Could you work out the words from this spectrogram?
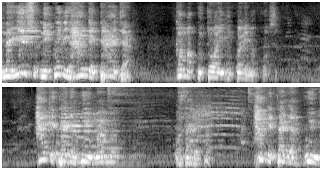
Na yesu ni kweli hangetaja kama kutoa ilikuwa ni makosa. Hangetaja huyu mama wa zarefa hangetaja huyu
